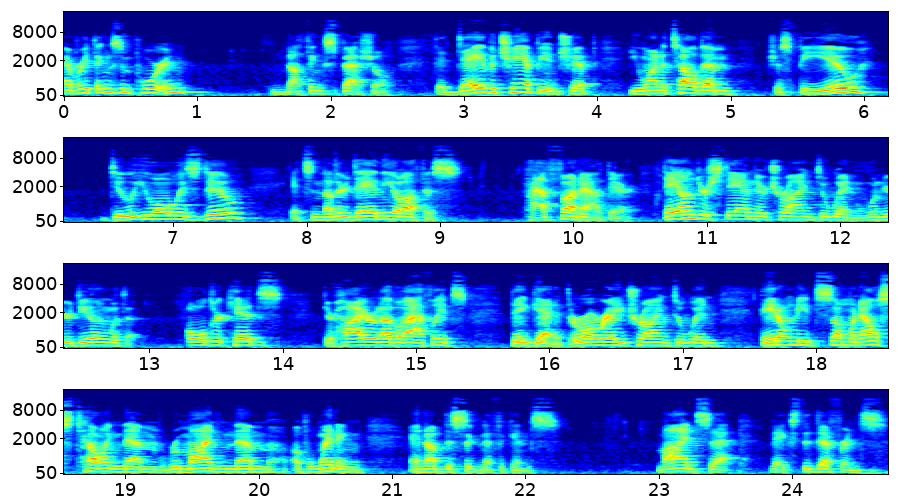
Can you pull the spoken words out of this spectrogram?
everything's important, nothing special. The day of a championship, you want to tell them just be you, do what you always do. It's another day in the office. Have fun out there. They understand they're trying to win. When you're dealing with older kids, they're higher level athletes, they get it. They're already trying to win. They don't need someone else telling them, reminding them of winning and of the significance. Mindset makes the difference.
